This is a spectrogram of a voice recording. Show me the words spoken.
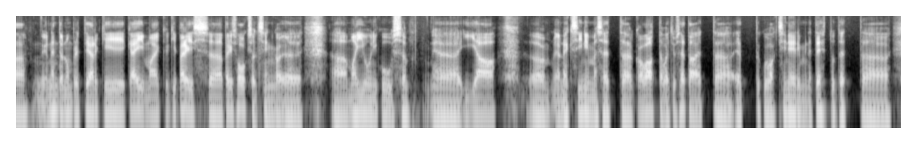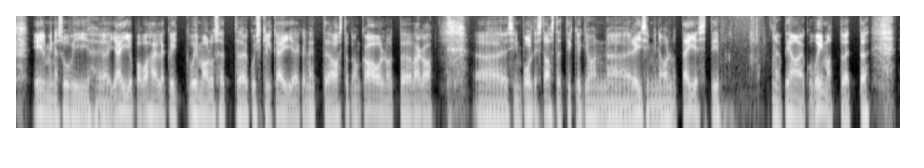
nende numbrite järgi käima ikkagi päris, päris hoogsalt siin mai-juunikuus. ja eks inimesed ka vaatavad ju seda, et, et kui vaktsineerimine tehtud, et eelmine suvi jäi juba vahele kõik võimalused kuskil käia, ega need aastad on ka olnud väga siin poolteist aastat ikkagi on äh, reisimine olnud täiesti peaaegu võimatu, et,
